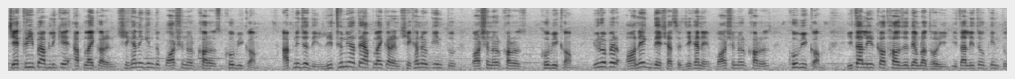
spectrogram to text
চেক রিপাবলিকে অ্যাপ্লাই করেন, সেখানে কিন্তু পড়াশুনোর খরচ খুবই কম। আপনি যদি লিথুনিয়াতে অ্যাপ্লাই করেন, সেখানেও কিন্তু পড়াশুনোর খরচ খুবই কম। ইউরোপের অনেক দেশ আছে যেখানে পড়াশুনোর খরচ খুবই কম। ইতালির কথাও যদি আমরা ধরি, ইতালিতেও কিন্তু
